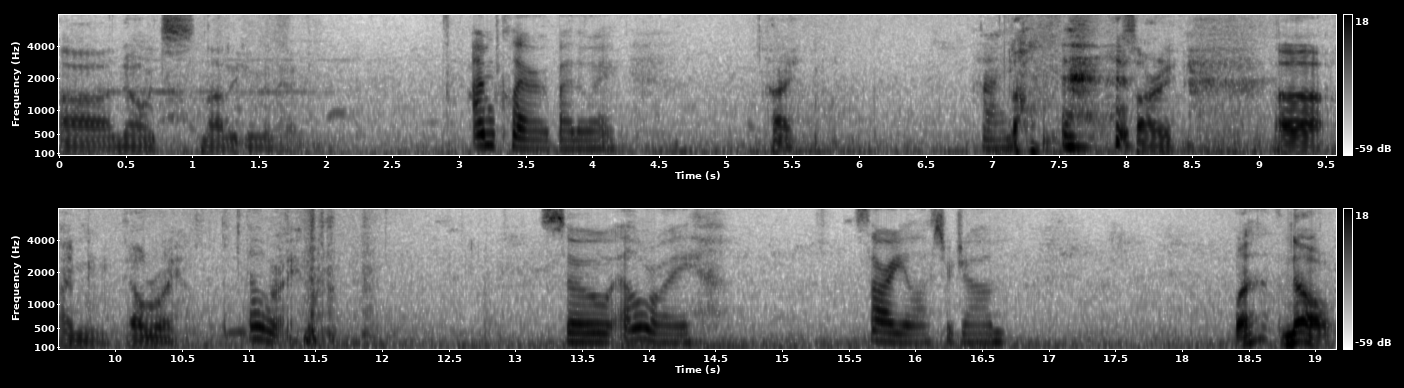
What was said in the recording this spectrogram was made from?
Uh, no, it's not a human head. I'm Clara, by the way. Hi. Hi. Oh, sorry. Uh, I'm Elroy. Elroy. So, Elroy. Sorry you lost your job. What? No.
